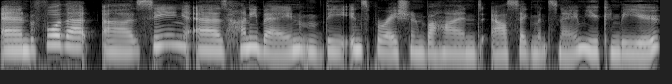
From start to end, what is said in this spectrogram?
And before that, uh, seeing as Honeybane, the inspiration behind our segment's name, You Can Be You,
